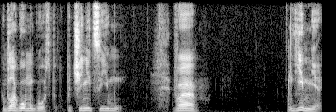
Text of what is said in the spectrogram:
к благому Господу, подчиниться Ему. В гимне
